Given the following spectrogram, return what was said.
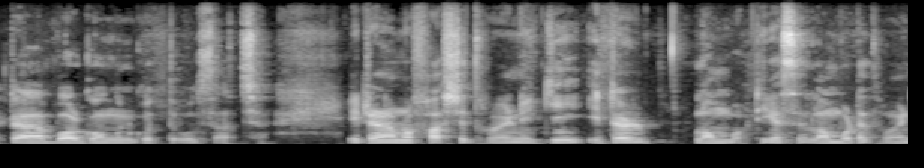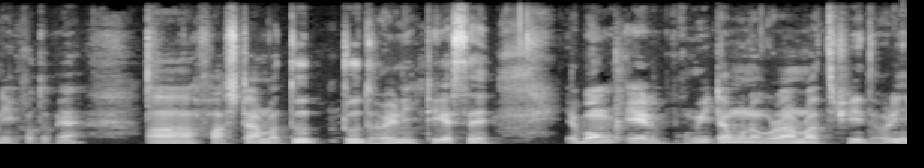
একটা বর্গ অঙ্কন করতে বলছে। আচ্ছা এটার আমরা ফার্স্টে ধরে নিই কি? এটার লম্ব, ঠিক আছে? লম্বটা ধরে নিই কত ভাইয়া? ফার্স্টে আমরা টু টু ধরে নিই, ঠিক আছে? এবং এর ভূমিটা মনে করো আমরা থ্রি ধরি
